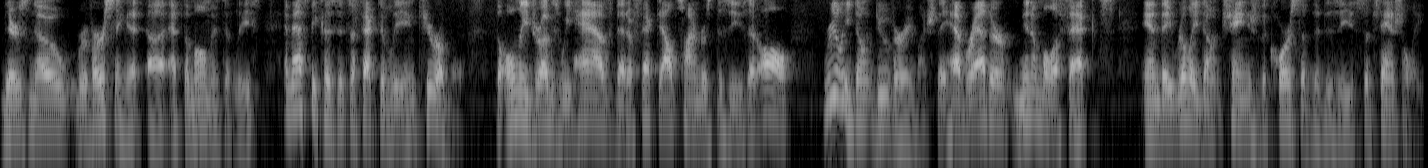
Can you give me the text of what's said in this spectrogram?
there's no reversing it, uh, at the moment at least. And that's because it's effectively incurable. The only drugs we have that affect Alzheimer's disease at all really don't do very much. They have rather minimal effects and they really don't change the course of the disease substantially.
